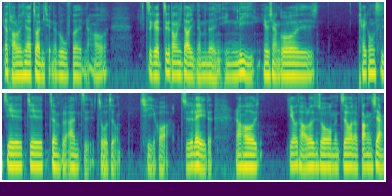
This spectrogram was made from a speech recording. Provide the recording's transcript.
要讨论一下赚钱的部分，然后这个这个东西到底能不能盈利？有想过开公司接接政府的案子，做这种企划之类的，然后也有讨论说我们之后的方向。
